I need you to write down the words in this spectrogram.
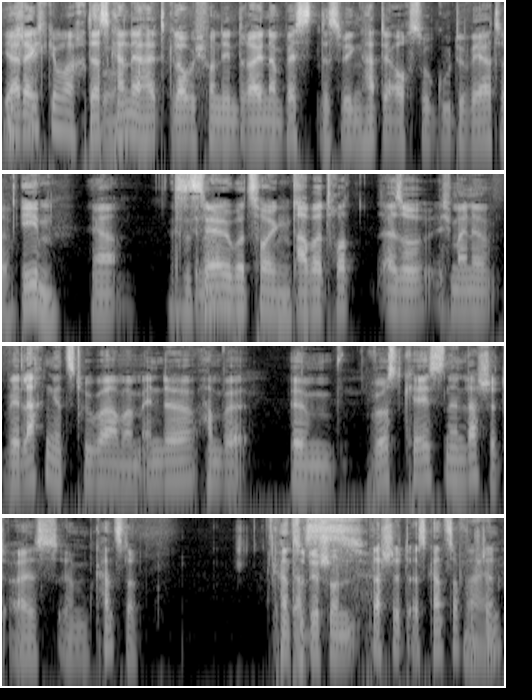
Ja, der- schlecht gemacht. Das so. kann er halt, glaube ich, von den dreien am besten. Deswegen hat er auch so gute Werte. eben. Ja. Das ist Genau. sehr überzeugend. Aber trotz, also ich meine, wir lachen jetzt drüber, aber am Ende haben wir im Worst Case einen Laschet als ähm, Kanzler. Kannst Das- du dir schon Laschet als Kanzler Nein. vorstellen?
